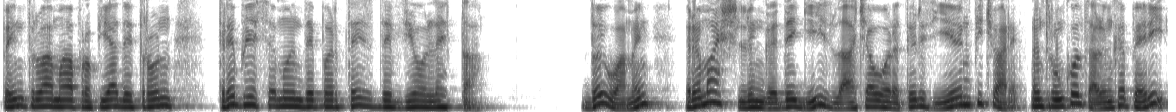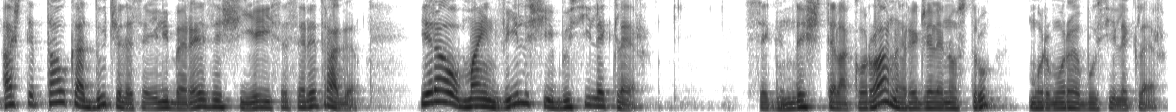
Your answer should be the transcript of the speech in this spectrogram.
pentru a mă apropia de tron, trebuie să mă îndepărtez de Violeta. Doi oameni rămași lângă de ghiz la acea oră târzie în picioare. Într-un colț al încăperii așteptau ca ducele să elibereze și ei să se retragă. Erau Mainville și Bussy Leclerc. Se gândește la coroană, regele nostru?" murmură Bussy Leclerc.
